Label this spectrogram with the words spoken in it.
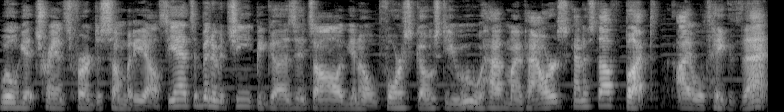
will get transferred to somebody else. Yeah, it's a bit of a cheat because it's all, you know, force ghosty, ooh, have my powers kind of stuff. But I will take that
